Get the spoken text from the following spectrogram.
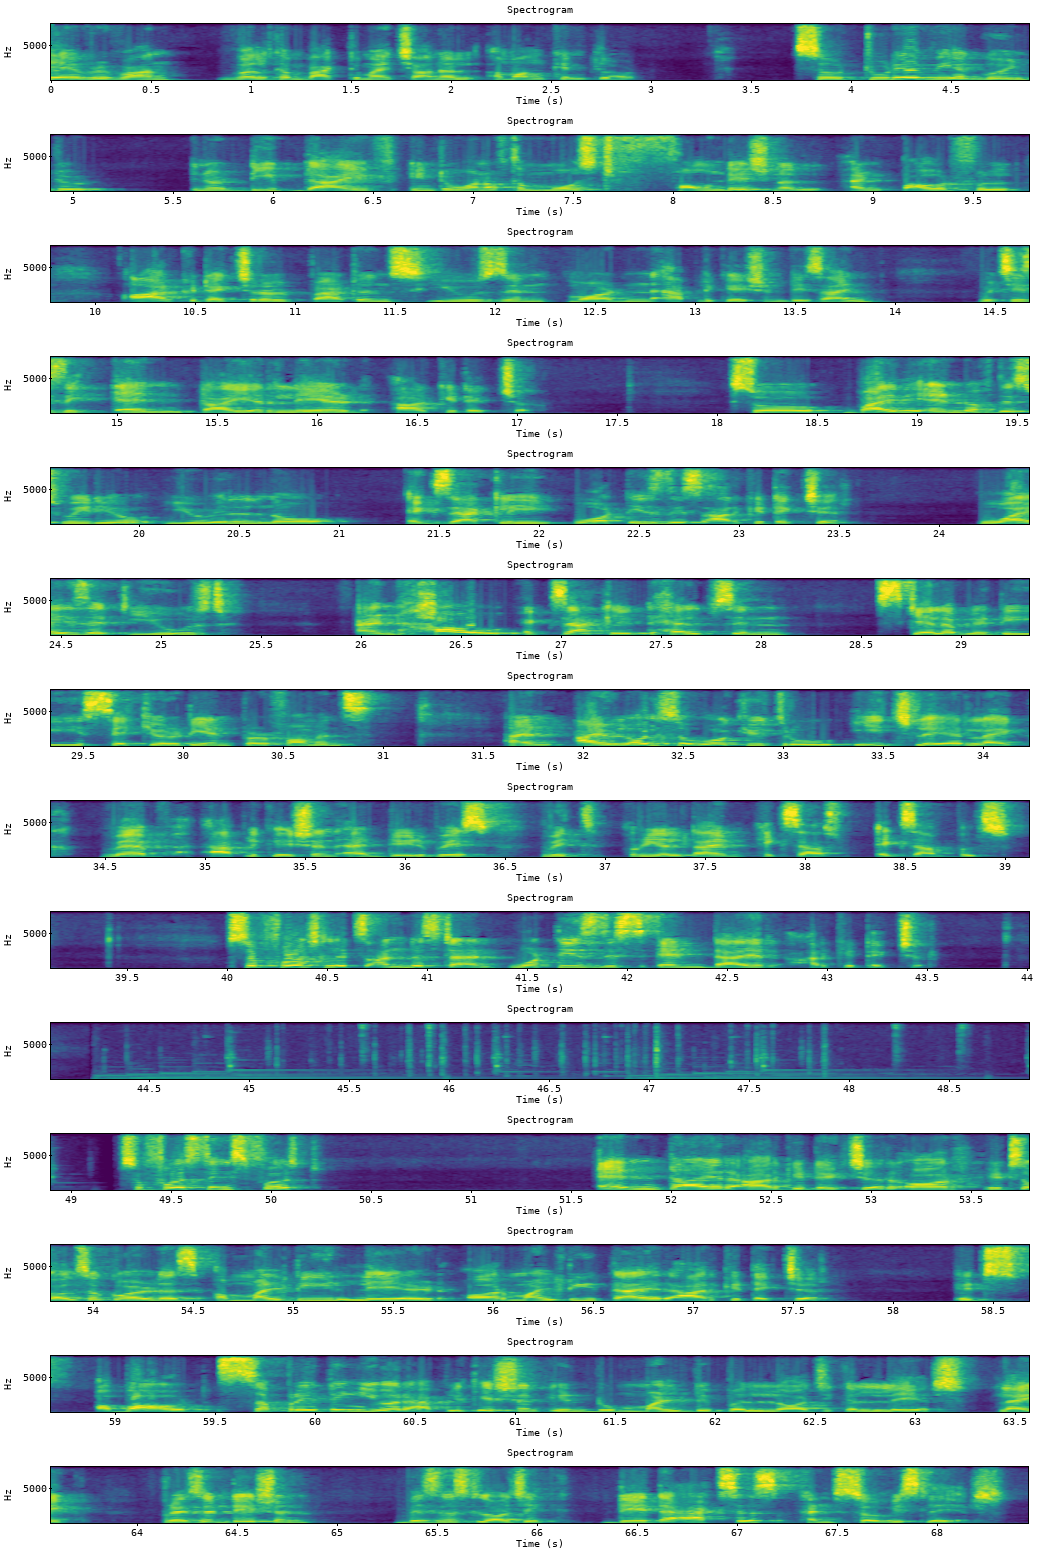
Hey everyone, welcome back to my channel A Monk in Cloud. So today we are going to you know deep dive into one of the most foundational and powerful architectural patterns used in modern application design, which is the n-tier layered architecture. So by the end of this video, you will know exactly what is this architecture, why is it used, and how exactly it helps in scalability, security, and performance. And I will also walk you through each layer like web, application, and database with real-time examples. So first, let's understand what is this n-tier architecture. So first things first, n-tier architecture or it's also called as a multi-layered or multi-tier architecture it's about separating your application into multiple logical layers like presentation, business logic, data access, and service layers.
